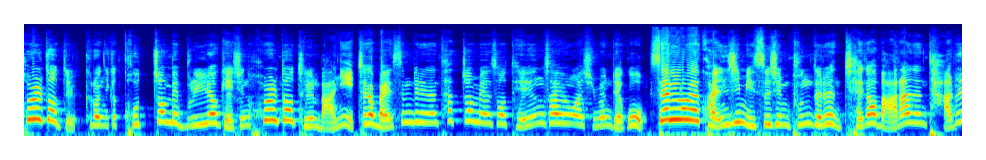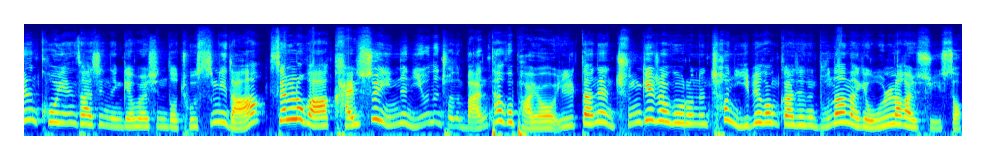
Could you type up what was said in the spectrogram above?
홀더들, 그러니까 고점에 물려 계신 홀더들만이 제가 말씀드리는 타점에서 대응 사용하시면 되고, 셀로에 관심 있으신 분들은 제가 말하는 다른 코인 사시는 게 훨씬 더 좋습니다. 셀로가 갈 수 있는 이유는 저는 많다고 봐요. 일단은 중기적으로는 1200원까지는 무난하게 올라갈 수 있어.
